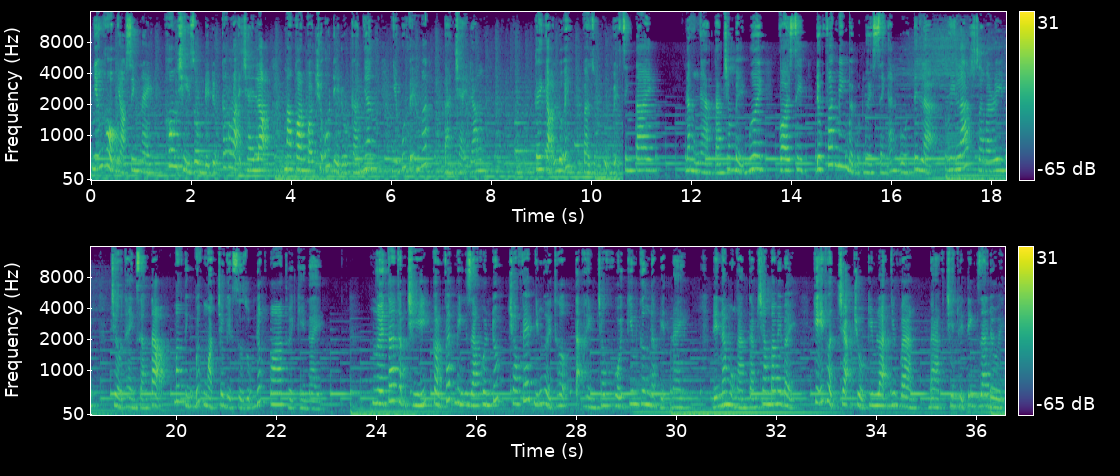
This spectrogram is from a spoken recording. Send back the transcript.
Những hộp nhỏ xinh này không chỉ dùng để đựng các loại chai lọ mà còn có chỗ để đồ cá nhân như bút vẽ mắt, bàn chải răng, cây cạo lưỡi và dụng cụ vệ sinh tai. Năm 1870, Vòi xịt được phát minh bởi một người sành ăn uống tên là Rilas Savarin, trở thành sáng tạo mang tính bước ngoặt cho việc sử dụng nước hoa thời kỳ này. Người ta thậm chí còn phát minh ra khuôn đúc cho phép những người thợ tạo hình cho khối kim cương đặc biệt này. Đến năm 1837, kỹ thuật chạm trổ kim loại như vàng, bạc trên thủy tinh ra đời.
